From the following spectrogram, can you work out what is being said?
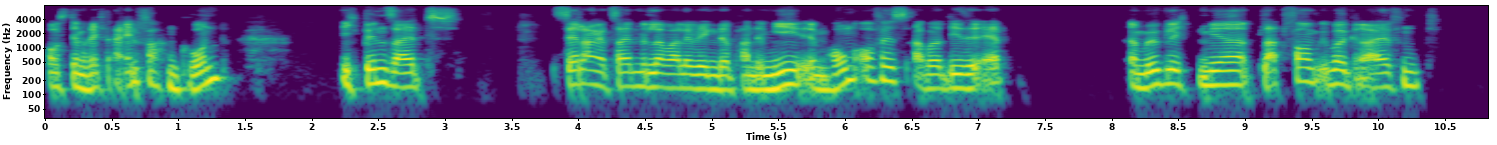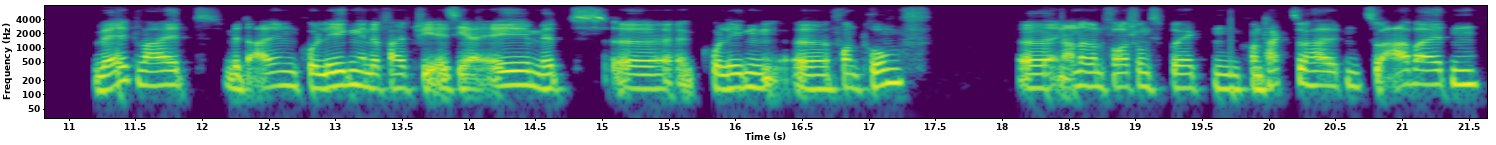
aus dem recht einfachen Grund. Ich bin seit sehr langer Zeit mittlerweile wegen der Pandemie im Homeoffice, aber diese App ermöglicht mir plattformübergreifend weltweit mit allen Kollegen in der 5G ACIA, mit äh, Kollegen äh, von Trumpf äh, in anderen Forschungsprojekten Kontakt zu halten, zu arbeiten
